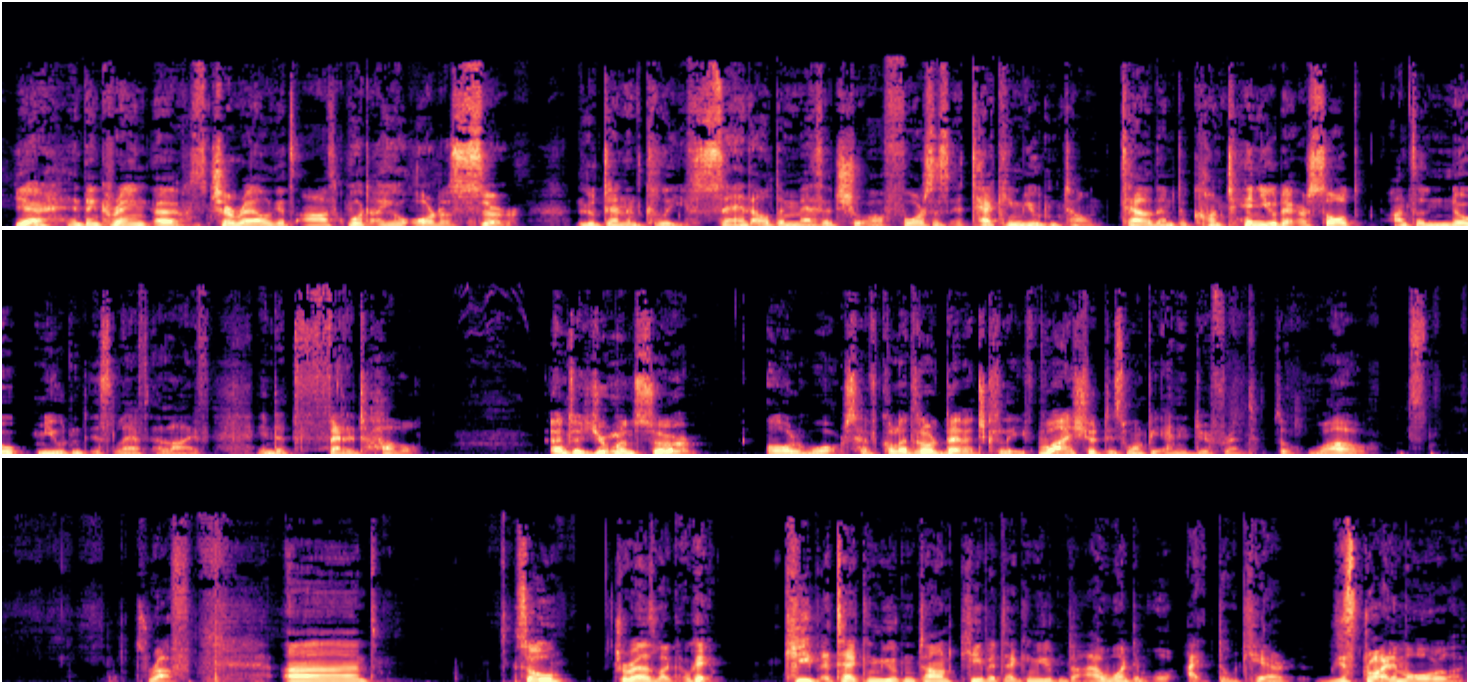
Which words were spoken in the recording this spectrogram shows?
yeah, and then Krang, uh, Jarrell gets asked, "What are your orders, sir?" Lieutenant Cleve, send out a message to our forces attacking Mutant Town. Tell them to continue their assault until no mutant is left alive in that fetid hovel. And the humans, sir? All wars have collateral damage, Cleve. Why should this one be any different? So, wow, it's, it's rough. And so Jarrell's like, okay, keep attacking Mutant Town, keep attacking Mutant Town. I want them all. I don't care. Destroy them all.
